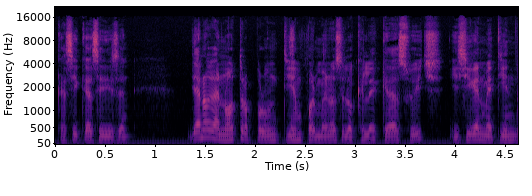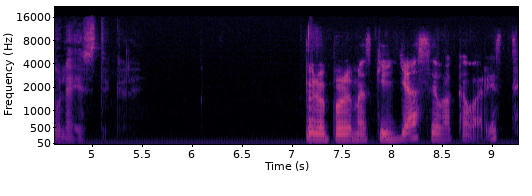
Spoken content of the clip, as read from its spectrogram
Casi casi dicen, ya no hagan otro por un tiempo al menos de lo que le queda a Switch y siguen metiéndole a este, caray. Pero el problema es que ya se va a acabar este.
